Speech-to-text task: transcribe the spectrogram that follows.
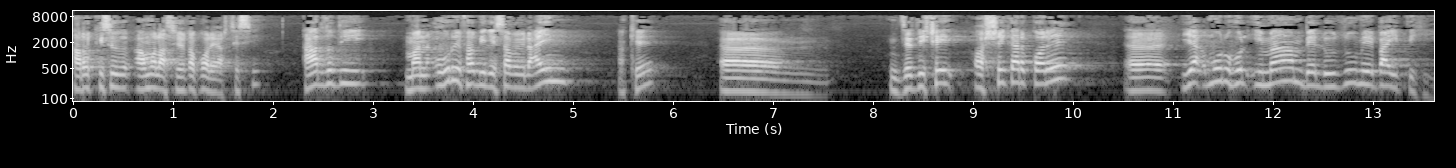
আরও কিছু আমল আছে, সেটা পরে আসতেছি। আর যদি মানে ওরেফাবিল ইসাবিল আইন, ওকে যদি সেই অস্বীকার করে ইয়ামুরহুল ইমাম বে লুজুমে বাইতিহি,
